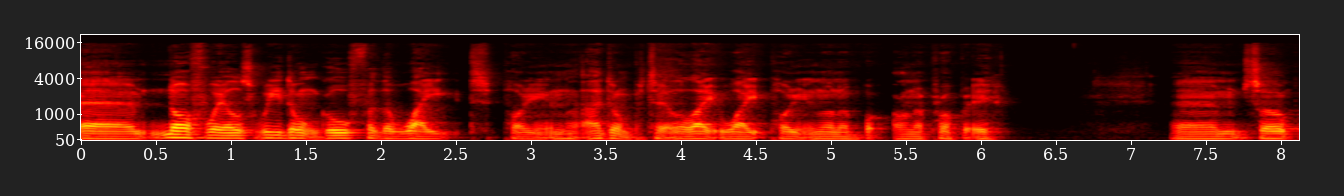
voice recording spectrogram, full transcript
Um, North Wales, we don't go for the white pointing. I don't particularly like white pointing on a on a property. Um, so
